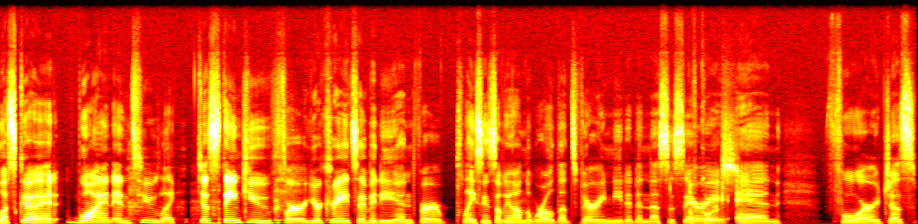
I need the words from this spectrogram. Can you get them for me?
What's good one and two like just thank you for your creativity and for placing something on the world that's very needed and necessary and for just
